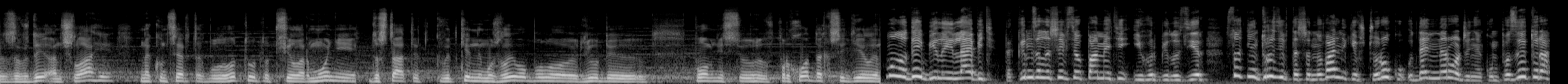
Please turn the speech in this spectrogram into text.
завжди аншлаги на концертах було. От тут, от філармонії. Достати квитки неможливо було. Люди повністю в проходах сиділи. Молодий білий лебідь. Таким залишився в пам'яті Ігор Білозір. Сотні друзів та шанувальників щороку у день народження композитора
